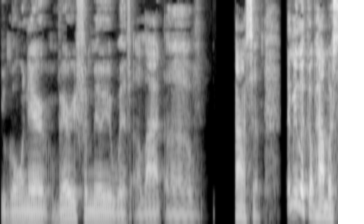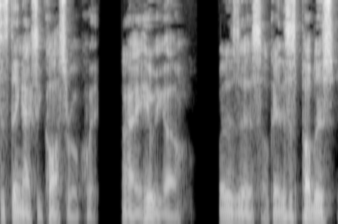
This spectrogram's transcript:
You go in there very familiar with a lot of concepts. Let me look up how much this thing actually costs real quick. All right, here we go. What is this? Okay, this is published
